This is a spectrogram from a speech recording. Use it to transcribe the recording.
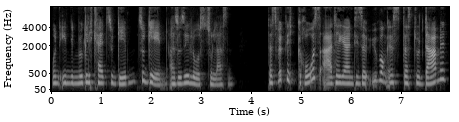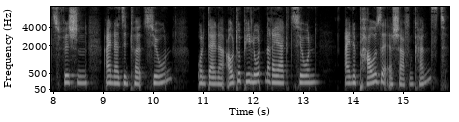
und ihnen die Möglichkeit zu geben, zu gehen, also sie loszulassen. Das wirklich Großartige an dieser Übung ist, dass du damit zwischen einer Situation und deiner Autopilotenreaktion eine Pause erschaffen kannst,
